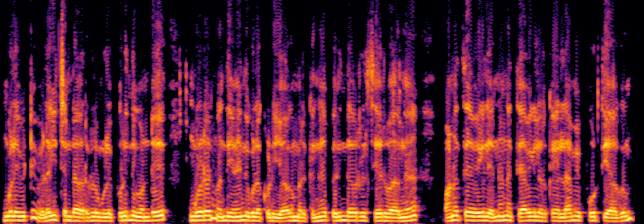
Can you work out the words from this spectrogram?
உங்களை விட்டு விலகிச் சென்றவர்கள் உங்களை புரிந்து கொண்டு உங்களுடன் வந்து இணைந்து கொள்ளக்கூடிய யோகம் இருக்குங்க. பிரிந்தவர்கள் சேருவாங்க. பண தேவைகள் என்னென்ன தேவைகள் இருக்கோ எல்லாமே பூர்த்தியாகும்.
